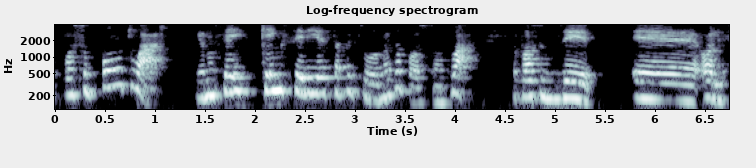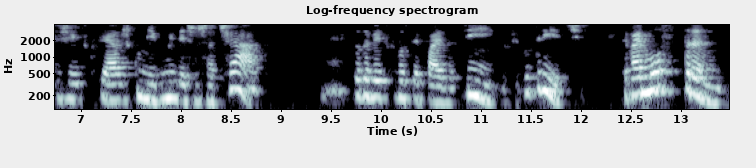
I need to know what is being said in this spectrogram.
Eu posso pontuar. Eu não sei quem seria esta pessoa, mas eu posso pontuar. Eu posso dizer, é, olha, esse jeito que você age comigo me deixa chateada. Né? Toda vez que você faz assim, eu fico triste. Você vai mostrando,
